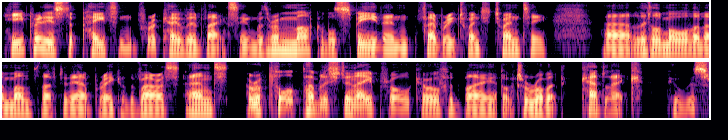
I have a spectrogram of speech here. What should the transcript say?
he produced a patent for a COVID vaccine with remarkable speed in February 2020 uh, little more than a month after the outbreak of the virus. And a report published in April, co authored by Dr. Robert Kadlec, who was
